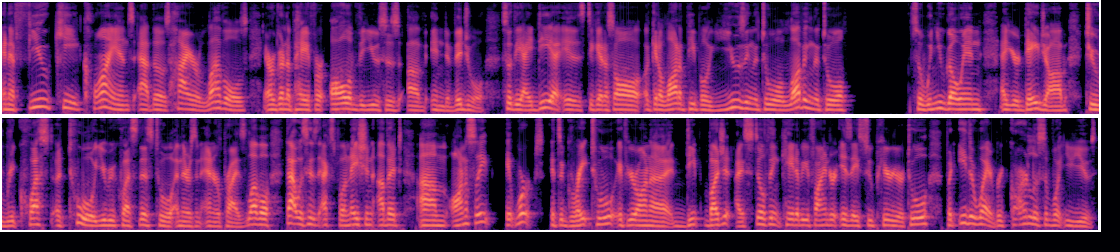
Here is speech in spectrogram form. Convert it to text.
And a few key clients at those higher levels are going to pay for all of the uses of individual. So the idea is to get us all, get a lot of people using the tool, loving the tool, So when you go in at your day job to request a tool, you request this tool and there's an enterprise level. That was his explanation of it. Um, honestly, it works. It's a great tool if you're on a deep budget. I still think KW Finder is a superior tool, but either way, regardless of what you use,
